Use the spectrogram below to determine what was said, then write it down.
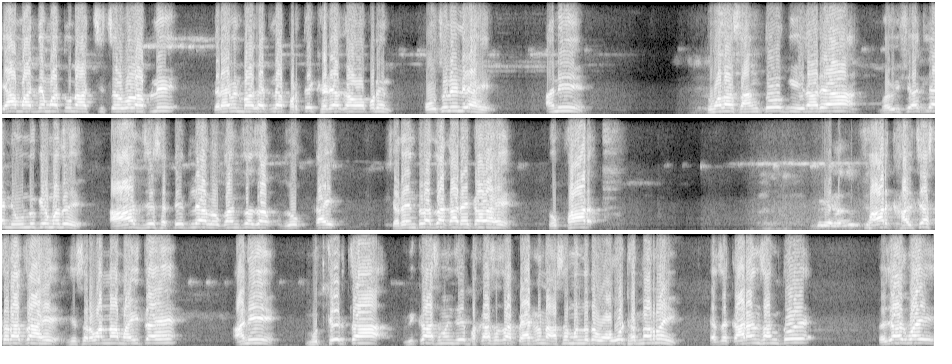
त्या माध्यमातून आजची चळवळ आपली ग्रामीण भागातल्या प्रत्येक खेड्यागावापर्यंत पोहोचलेली आहे. आणि तुम्हाला सांगतो की येणाऱ्या भविष्यातल्या निवडणुकीमध्ये आज जे सत्तेतल्या लोकांचा जो काही षडयंत्राचा कार्यकाळ आहे तो फार फार खालच्या स्तराचा आहे हे सर्वांना माहीत आहे. आणि मुदखेडचा विकास म्हणजे भकासाचा पॅटर्न असं म्हणलं तर वावं ठरणार नाही. याचं कारण सांगतोय रजाकबाई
